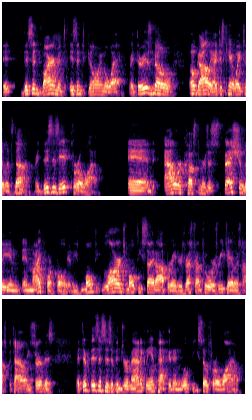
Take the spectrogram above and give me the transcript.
It, this environment isn't going away, right? There is no oh golly, I just can't wait till it's done. Right? This is it for a while. And our customers, especially in, in my portfolio, these multi large multi-site operators, restaurateurs, retailers, hospitality, service, right? Their businesses have been dramatically impacted and will be so for a while.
